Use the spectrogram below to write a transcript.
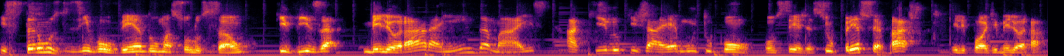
Estamos desenvolvendo uma solução que visa melhorar ainda mais aquilo que já é muito bom, ou seja, se o preço é baixo, ele pode melhorar.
